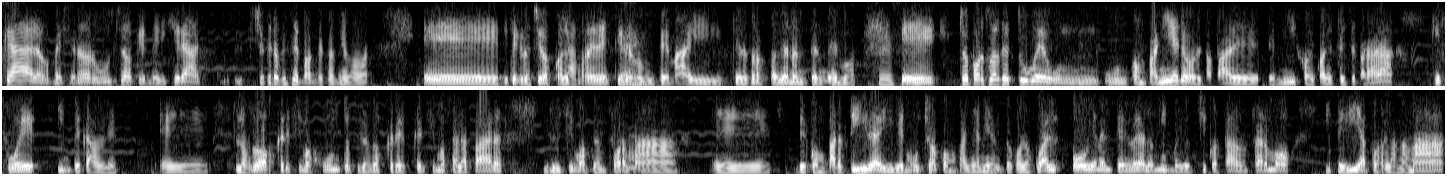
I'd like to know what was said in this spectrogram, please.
claro, me llenó de orgullo que me dijera, yo quiero que sepan que sos mi mamá. Eh, Viste que los chicos con las redes tienen un tema ahí que nosotros todavía no entendemos. Eh, yo por suerte tuve un, un compañero, el papá de, de mi hijo, del cual estoy separada, que fue impecable eh, los dos crecimos juntos y los dos crecimos a la par y lo hicimos en forma eh, de compartida y de mucho acompañamiento, con lo cual obviamente no era lo mismo. Y el chico estaba enfermo y pedía por la mamá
